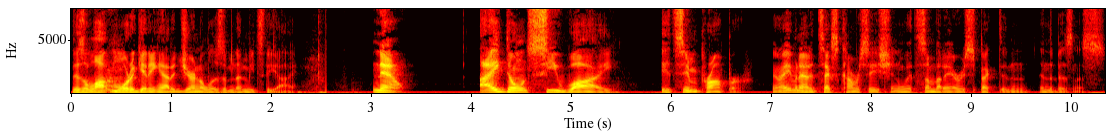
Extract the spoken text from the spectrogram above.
there's a lot more to getting out of journalism than meets the eye. Now, I don't see why it's improper. And I even had a text conversation with somebody I respect in, in the business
